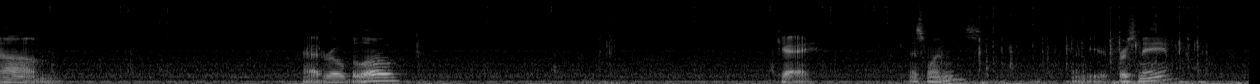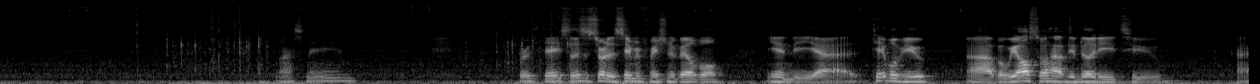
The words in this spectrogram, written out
Um, add row below. Okay. This one's going to be the first name, last name, birthday. So this is sort of the same information available in the uh, table view, uh, but we also have the ability to uh,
